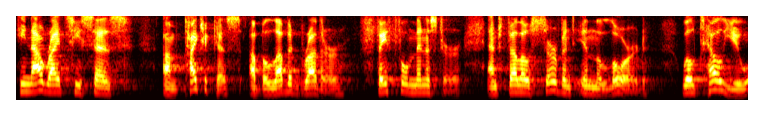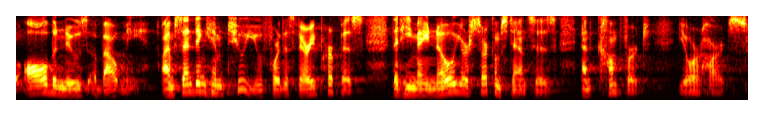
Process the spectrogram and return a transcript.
he now writes, he says, um, Tychicus, a beloved brother, faithful minister, and fellow servant in the Lord, will tell you all the news about me. I'm sending him to you for this very purpose, that he may know your circumstances and comfort your hearts.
